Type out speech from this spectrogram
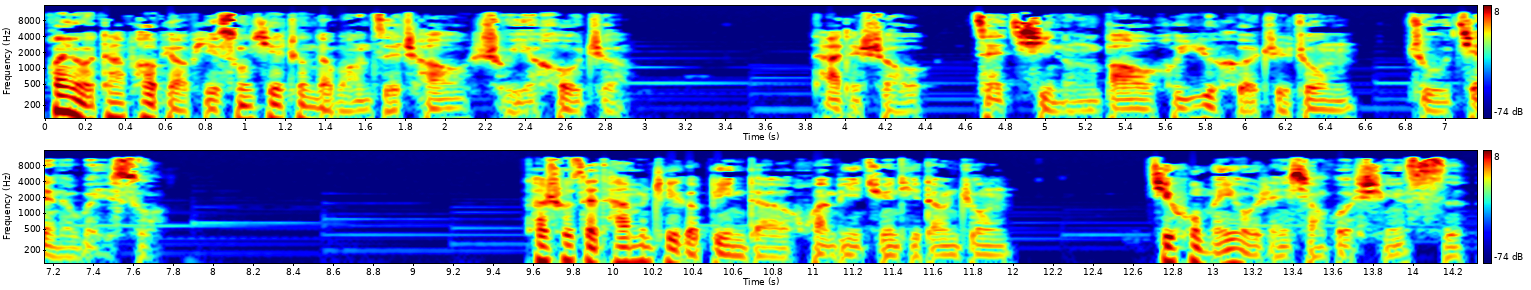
患有大炮表皮松懈症的王子超属于后者，他的手在起脓包和愈合之中逐渐的萎缩。他说，在他们这个病的患病群体当中，几乎没有人想过寻死，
